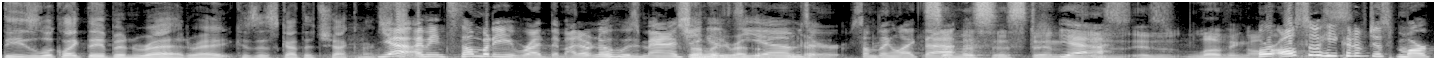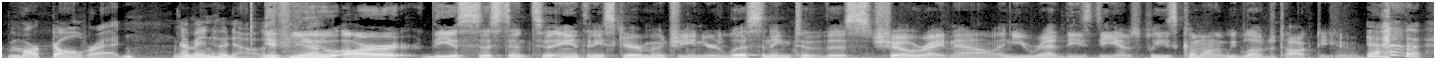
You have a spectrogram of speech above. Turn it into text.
these look like they've been read, right? Because it's got the check next. yeah, to it. I mean, somebody read them. I don't know who's managing Somebody his read them. DMs Okay. or something like that. Some assistant Yeah. is, is loving all or of also he could have just marked marked all red. I mean, who knows? If Yeah. you are the assistant to Anthony Scaramucci and you're listening to this show right now and you read these DMs, please come on. We'd love to talk to you. Yeah.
